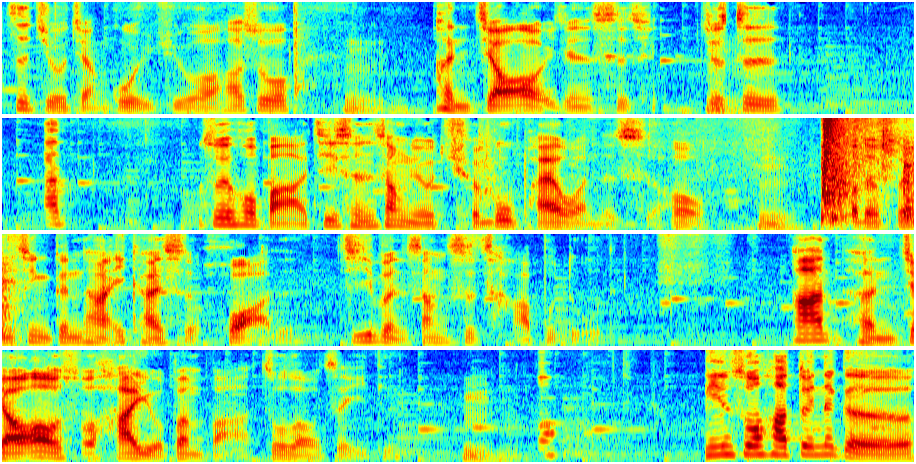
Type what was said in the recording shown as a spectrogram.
自己有讲过一句话，他说：“嗯，很骄傲一件事情，就是他最后把《寄生上流》全部拍完的时候，嗯，我的分镜跟他一开始画的基本上是差不多的。他很骄傲说他有办法做到这一点。嗯，哦，听说他对那个。”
